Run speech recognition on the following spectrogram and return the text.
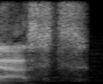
podcasts.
